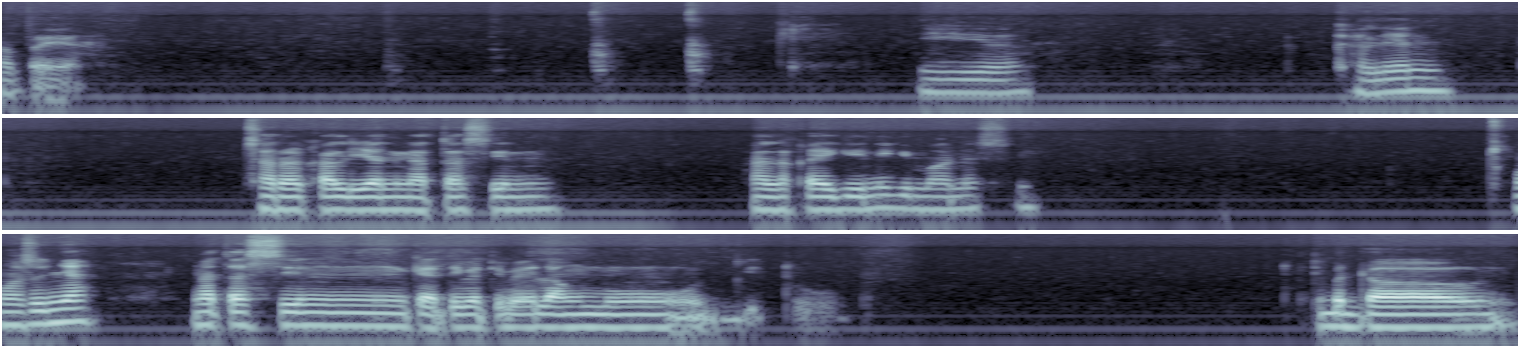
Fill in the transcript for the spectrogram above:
apa ya? Iya. Kalian cara kalian ngatasin hal kayak gini gimana sih maksudnya ngatasin kayak tiba-tiba hilang mood gitu. Tiba down.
